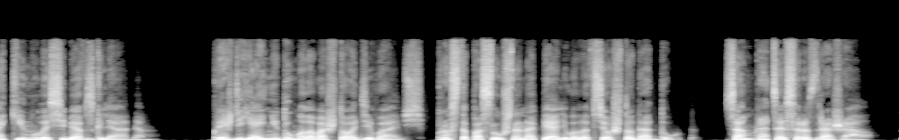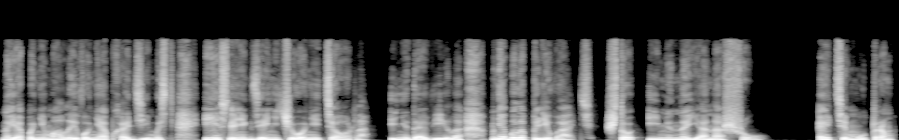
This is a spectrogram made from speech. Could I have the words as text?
окинула себя взглядом. Прежде я и не думала, во что одеваюсь, просто послушно напяливала все, что дадут. Сам процесс раздражал, но я понимала его необходимость, и если нигде ничего не терла и не давила, мне было плевать, что именно я ношу. Этим утром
